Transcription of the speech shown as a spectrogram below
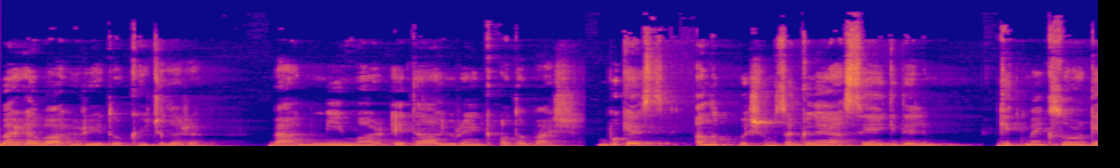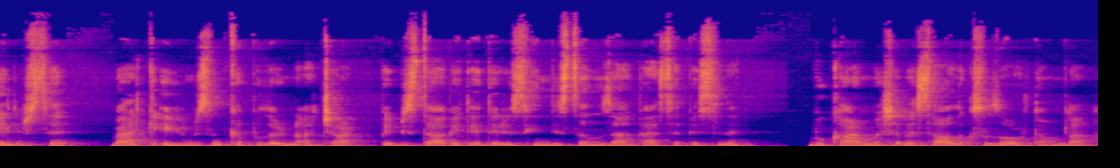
Merhaba Hürriyet okuyucuları. Ben Mimar Eda Yürenk Odabaş. Bu kez alıp başımıza Güney Asya'ya gidelim. Gitmek zor gelirse belki evimizin kapılarını açar ve biz davet ederiz Hindistan'ın zen felsefesini. Bu karmaşa ve sağlıksız ortamda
